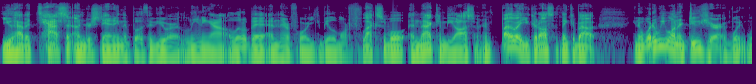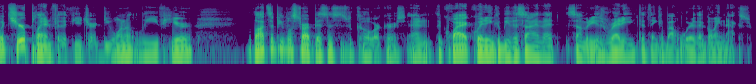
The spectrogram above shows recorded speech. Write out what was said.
you have a tacit understanding that both of you are leaning out a little bit and therefore you can be a little more flexible and that can be awesome and by the way you could also think about you know what do we want to do here what, what's your plan for the future do you want to leave here lots of people start businesses with coworkers and the quiet quitting could be the sign that somebody is ready to think about where they're going next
